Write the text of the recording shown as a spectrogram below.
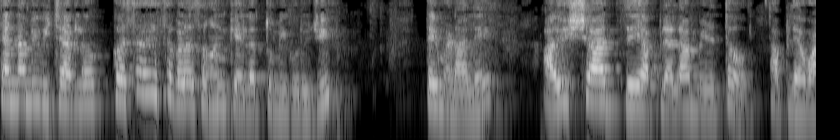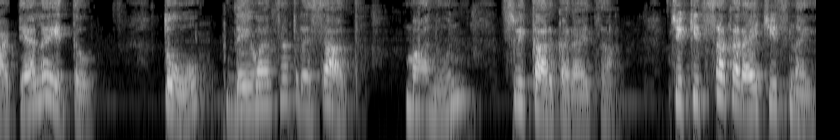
त्यांना मी विचारलं कसं हे सगळं सहन केलं तुम्ही गुरुजी? ते म्हणाले आयुष्यात जे आपल्याला मिळतं आपल्या वाट्याला येतं तो देवाचा प्रसाद मानून स्वीकार करायचा. चिकित्सा करायचीच नाही.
